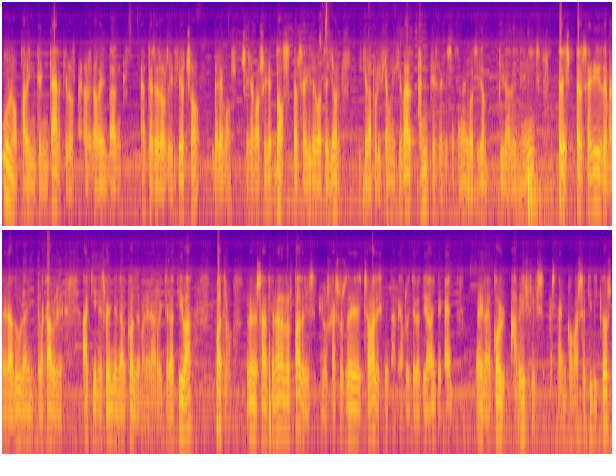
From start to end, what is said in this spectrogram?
uno para intentar que los menores no vendan antes de los 18, veremos si se consigue, dos, perseguir el botellón y que la policía municipal, antes de que se cene el botellón, pida DNIs, tres, perseguir de manera dura e implacable a quienes venden alcohol de manera reiterativa, Cuatro, eh, sancionar a los padres en los casos de chavales que también reiterativamente caen en el alcohol, a veces hasta en comas etílicos.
